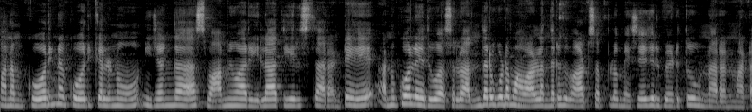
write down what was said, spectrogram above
మనం కోరిన కోరికలను నిజంగా స్వామివారు ఇలా తీరుస్తారంటే అనుకోలేదు. అసలు అందరూ కూడా మా వాళ్ళందరూ వాట్సాప్లో మెసేజ్లు పెడుతూ ఉన్నారనమాట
